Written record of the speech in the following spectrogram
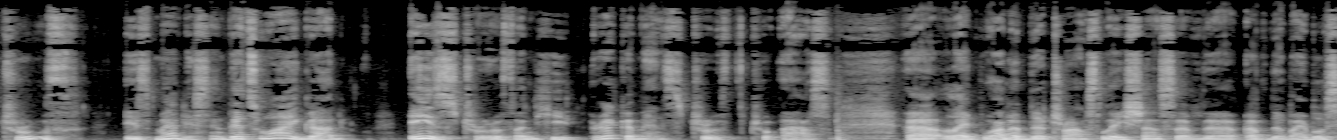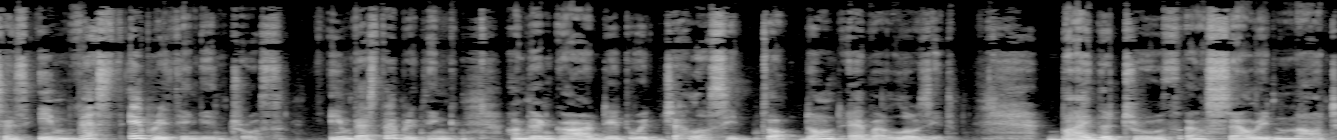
Truth is medicine. That's why God is truth and he recommends truth to us. Uh, like one of the translations of the, of the Bible says, invest everything in truth. Invest everything and then guard it with jealousy. Don't, don't ever lose it. Buy the truth and sell it not.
